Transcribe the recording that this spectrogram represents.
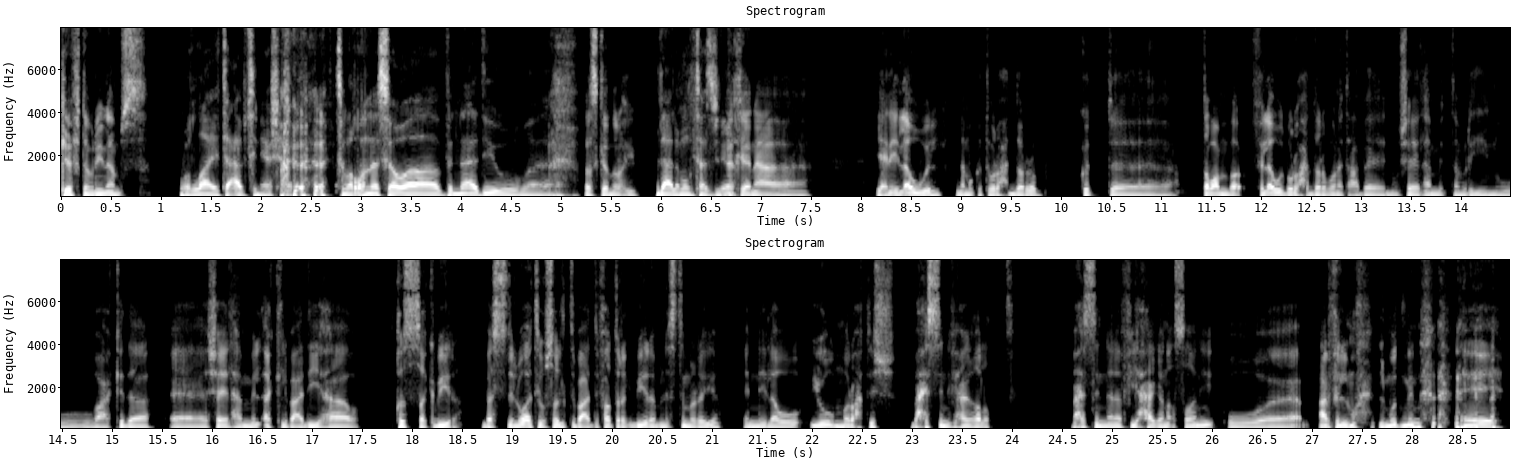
كيف تمرين أمس؟ والله تعبتني يا شباب. تمرنا سوا بالنادي و بس كان رهيب. لا لا ممتاز يا جدا. أخي أنا يعني الأول لما كنت بروح أتدرب كنت آه، طبعا في الأول بروح أتدرب وأنا تعبان وشايل هم التمرين وبعد كده آه، شايل هم الأكل بعديها. قصة كبيرة. بس دلوقتي وصلت بعد فترة كبيرة من الاستمرارية إني لو يوم ما رحتش بحس إن في حاجة غلط. بحس إن أنا في حاجة ناقصاني وعارف الم- المدمن؟ إيه.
